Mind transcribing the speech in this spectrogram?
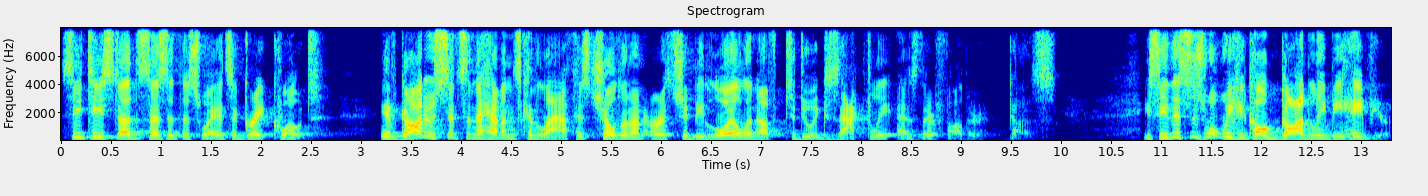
C.T. Studd says it this way it's a great quote. If God who sits in the heavens can laugh, his children on earth should be loyal enough to do exactly as their father does. You see, this is what we could call godly behavior.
